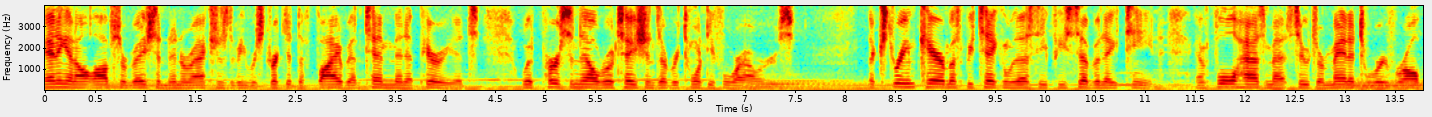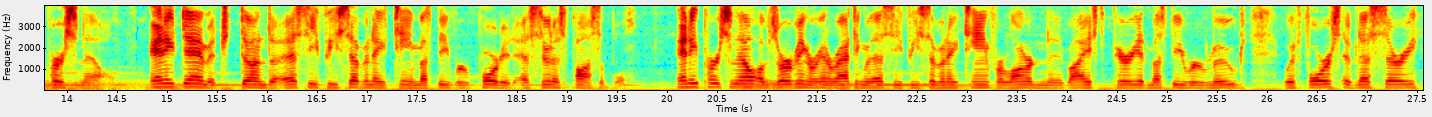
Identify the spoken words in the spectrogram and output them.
Any and all observation and interactions to be restricted to 5 and 10 minute periods, with personnel rotations every 24 hours. Extreme care must be taken with SCP-718, and full hazmat suits are mandatory for all personnel. Any damage done to SCP-718 must be reported as soon as possible. Any personnel observing or interacting with SCP-718 for longer than the advised period must be removed, with force if necessary.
